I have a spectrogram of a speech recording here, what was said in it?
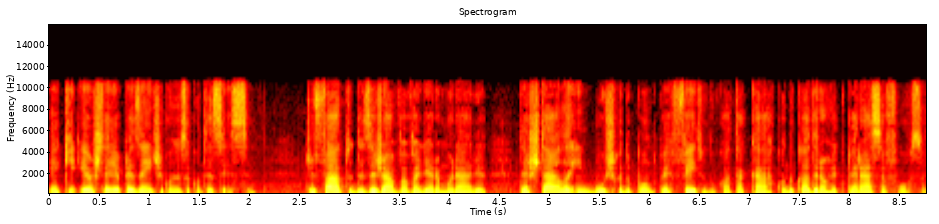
e que eu estaria presente quando isso acontecesse. De fato, desejava avaliar a muralha, testá-la em busca do ponto perfeito no qual atacar quando o caldeirão recuperasse a força.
